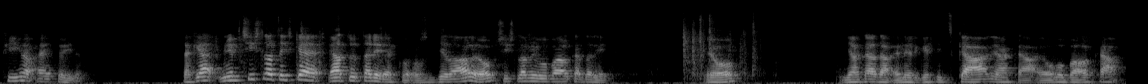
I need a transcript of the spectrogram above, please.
Fíha a je to jinak. Tak já, mně přišla teďka, já to tady jako rozdělal, jo, přišla mi obálka tady, jo, nějaká ta energetická, nějaká, jo, obálka.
